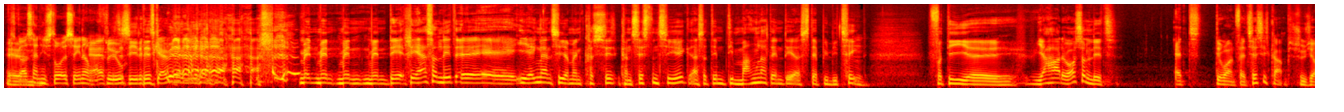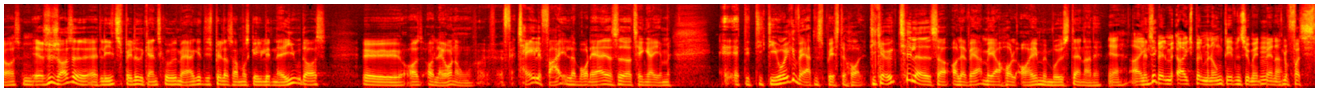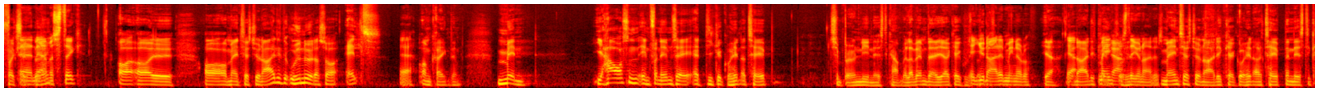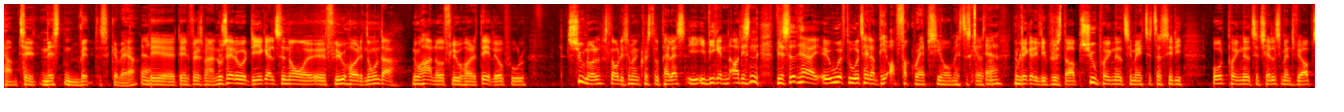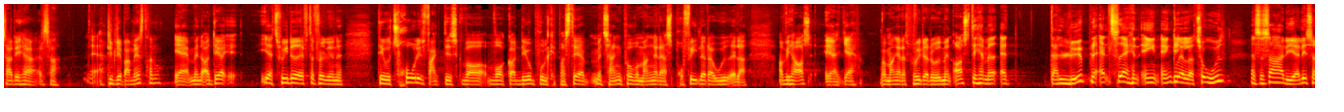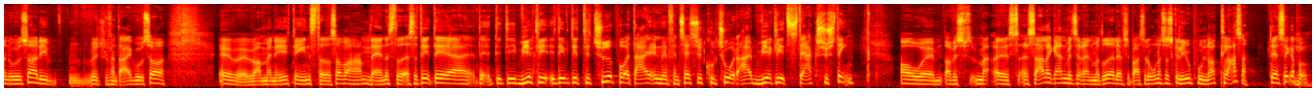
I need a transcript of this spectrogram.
Vi skal også have en historie senere om Ja, jeg at flyve. sige det. Det skal vi nemlig. men men, men, men det, det er sådan lidt... Øh, I England siger man consi- consistency, ikke? Altså, de, de mangler den der stabilitet. Mm. Fordi øh, jeg har det jo også sådan lidt, at det var en fantastisk kamp, synes jeg også. Mm. Jeg synes også, at Leeds spillede ganske udmærket. De spiller så måske lidt naivt også. Øh, og, og laver nogle fatale fejl, hvor det er, jeg sidder og tænker, jamen, at de, de, de er jo ikke verdens bedste hold. De kan jo ikke tillade sig at lade være med at holde øje med modstanderne. Ja, og ikke, Men det- spille med, og ikke spille med nogen defensiv midtbaner. For, for Ja, eksempel, ikke? nærmest ikke. Og, og, øh, og Manchester United udnytter så alt Ja. omkring dem. Men jeg har også en, en fornemmelse af, at de kan gå hen og tabe til Burnley i næste kamp, eller hvem der er, jeg kan ikke huske. Ja, United mener du? Ja, Ja, United kan Manchester hen- United. Manchester United kan gå hen og tabe den næste kamp til næsten, hvem det skal være. Ja. Det, det er en fælles Nu sagde du, at de ikke altid når øh, flyvehøjde. Nogen, der nu har noget flyvehøjde, det er Liverpool. 7-0 slår de simpelthen Crystal Palace i, i weekenden. Og det er sådan, vi har siddet her øh, uge efter uge og talt om, det er op for grabs i år, mesterskabet. Ja. Ja. Nu ligger de lige pludselig op. 7 point ned til Manchester City, 8 point ned til Chelsea, mens vi optager det her. Altså, Ja. de bliver bare mestre nu. Ja, men og det, jeg tweetede efterfølgende, det er utroligt faktisk, hvor, hvor godt Liverpool kan præstere med tanke på, hvor mange af deres profiler derude, eller, og vi har også, ja, ja, hvor mange af deres profiler derude, men også det her med, at der løbende altid er en, en enkelt eller to ude. Altså, så har de Alisson ude, så har de Virgil van Dijk ude, så øh, var Mané det ene sted, og så var ham mm. det andet sted. Altså, det, det, er, det, det, er virkelig, det, det, det tyder på, at der er en fantastisk kultur, der er et virkelig et stærkt system. Og, øh, og hvis Ma- øh, Salah gerne vil til Real Madrid eller FC Barcelona, så skal Liverpool nok klare sig. Det er jeg sikker på. Mm.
